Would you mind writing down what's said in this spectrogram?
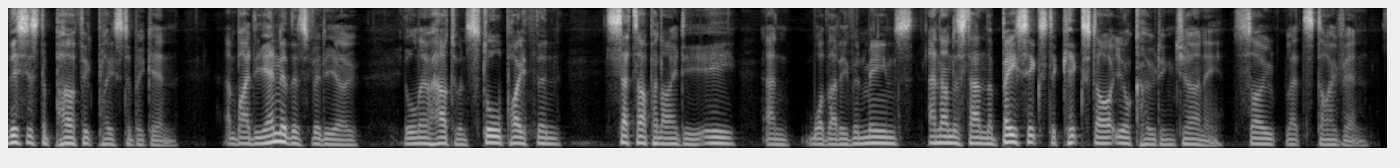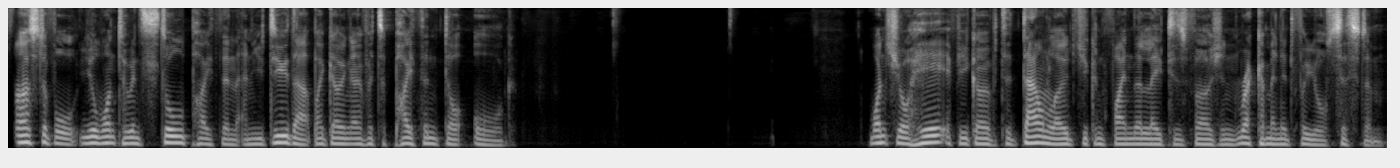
this is the perfect place to begin. And by the end of this video, you'll know how to install Python, set up an IDE, and what that even means, and understand the basics to kickstart your coding journey. So let's dive in. First of all, you'll want to install Python, and you do that by going over to python.org. Once you're here, if you go over to downloads, you can find the latest version recommended for your system.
